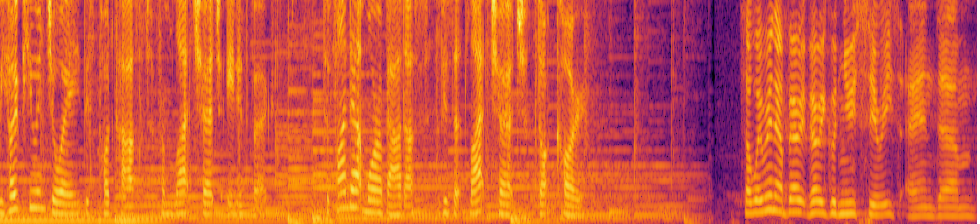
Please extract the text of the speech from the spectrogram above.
We hope you enjoy this podcast from Light Church Edithburgh. To find out more about us, visit lightchurch.co. So we're in our very, very good news series, and um,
